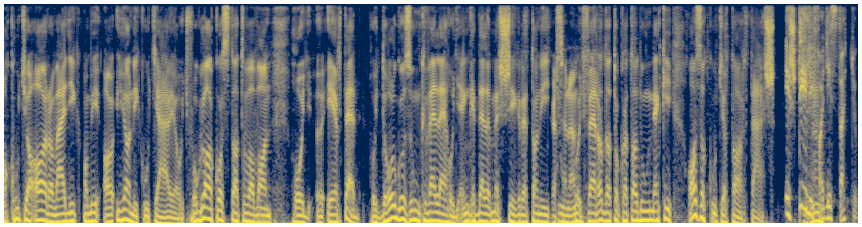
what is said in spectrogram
A kutya arra vágyik, ami a Jani kutyája, hogy foglalkoztatva van, hogy érted? Hogy dolgozunk vele, hogy engedelmességre tanítjuk, Köszönöm. hogy feladatokat adunk neki. Az a kutyatartás. És téli fagyiztatjuk.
